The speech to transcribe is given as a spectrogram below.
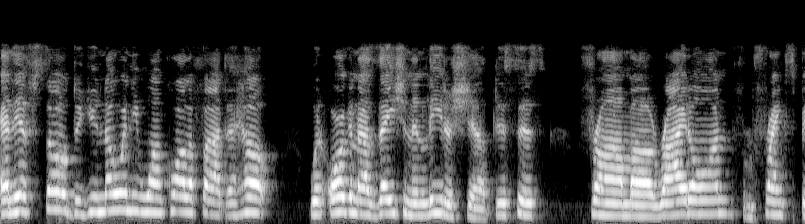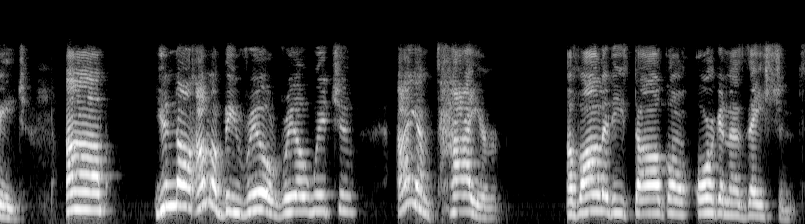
And if so, do you know anyone qualified to help with organization and leadership? This is from uh, Right On from FrankSpeech. Um, you know, I'm gonna be real, real with you. I am tired of all of these doggone organizations,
